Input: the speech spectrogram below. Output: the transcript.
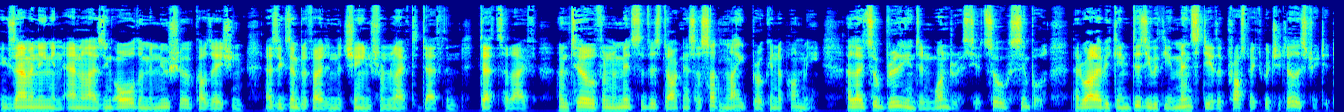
examining and analyzing all the minutiae of causation, as exemplified in the change from life to death and death to life, until from the midst of this darkness a sudden light broke in upon me, a light so brilliant and wondrous, yet so simple, that while I became dizzy with the immensity of the prospect which it illustrated,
